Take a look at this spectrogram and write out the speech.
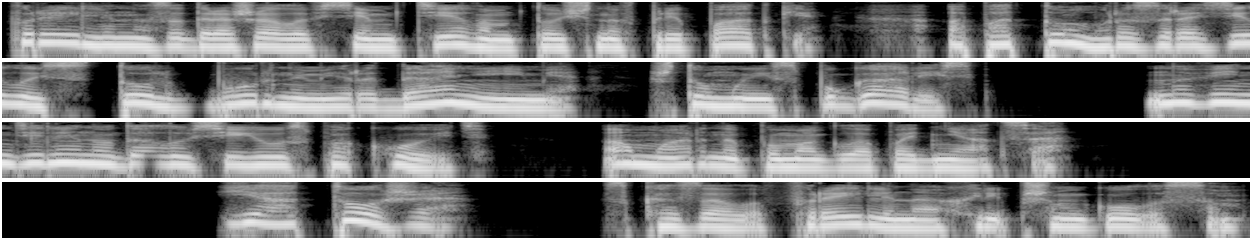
Фрейлина задрожала всем телом, точно в припадке, а потом разразилась столь бурными рыданиями, что мы испугались. Но Венделин удалось ее успокоить, а Марна помогла подняться. «Я тоже», — сказала Фрейлина охрипшим голосом.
